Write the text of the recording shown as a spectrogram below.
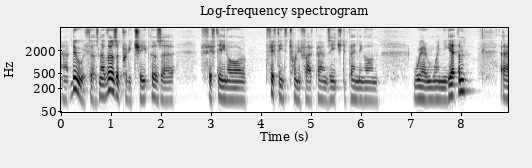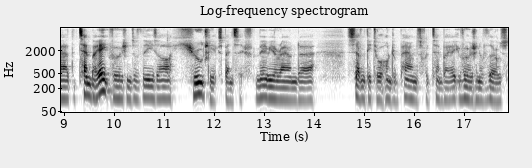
uh, do with those. Now those are pretty cheap. Those are 15 or 15 to 25 pounds each, depending on where and when you get them. Uh, the 10 by 8 versions of these are hugely expensive, maybe around uh, 70 to 100 pounds for a 10 by 8 version of those.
